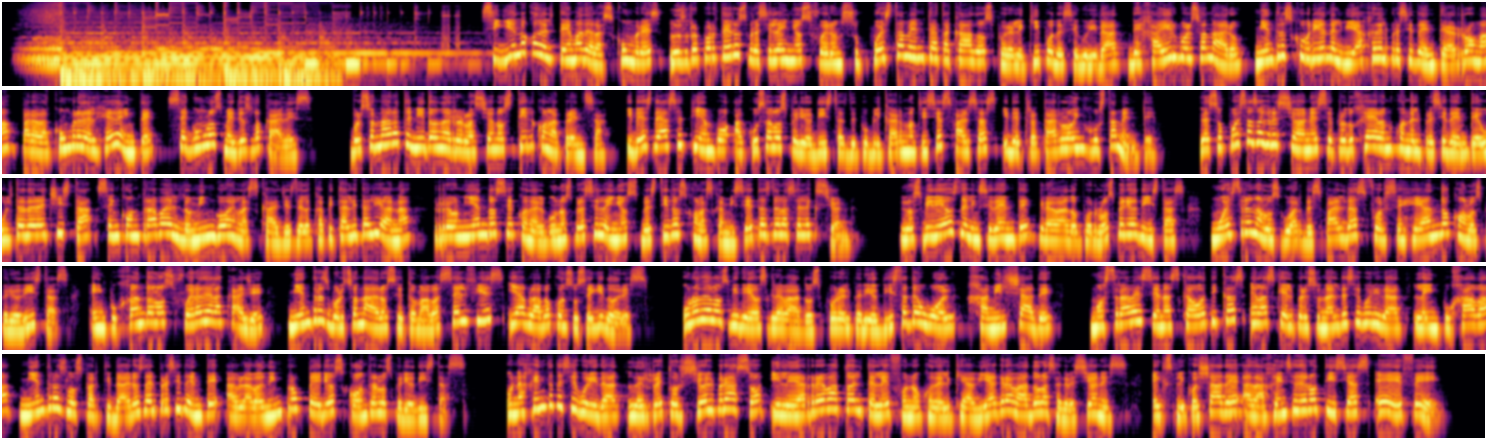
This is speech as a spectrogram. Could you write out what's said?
Siguiendo con el tema de las cumbres, los reporteros brasileños fueron supuestamente atacados por el equipo de seguridad de Jair Bolsonaro mientras cubrían el viaje del presidente a Roma para la cumbre del G20, según los medios locales. Bolsonaro ha tenido una relación hostil con la prensa y desde hace tiempo acusa a los periodistas de publicar noticias falsas y de tratarlo injustamente. Las supuestas agresiones se produjeron cuando el presidente ultraderechista se encontraba el domingo en las calles de la capital italiana reuniéndose con algunos brasileños vestidos con las camisetas de la selección. Los videos del incidente, grabado por los periodistas, muestran a los guardaespaldas forcejeando con los periodistas e empujándolos fuera de la calle mientras Bolsonaro se tomaba selfies y hablaba con sus seguidores. Uno de los videos grabados por el periodista de Wall, Jamil Shade, mostraba escenas caóticas en las que el personal de seguridad le empujaba mientras los partidarios del presidente hablaban improperios contra los periodistas. Un agente de seguridad le retorció el brazo y le arrebató el teléfono con el que había grabado las agresiones, explicó Shade a la agencia de noticias EFE.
